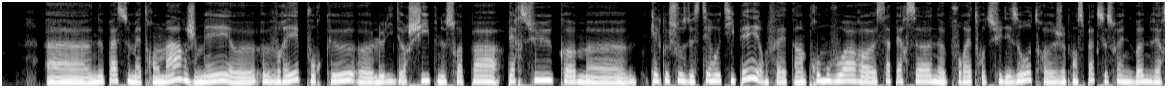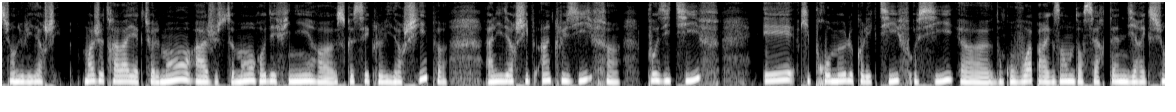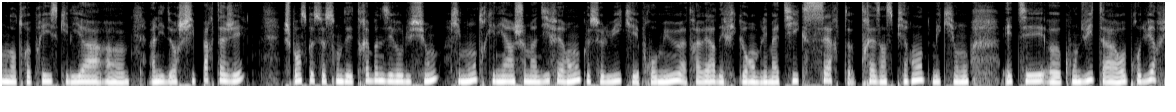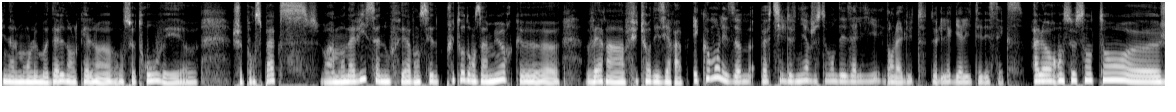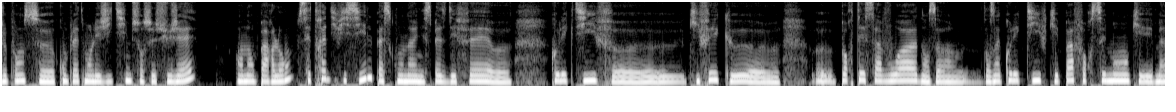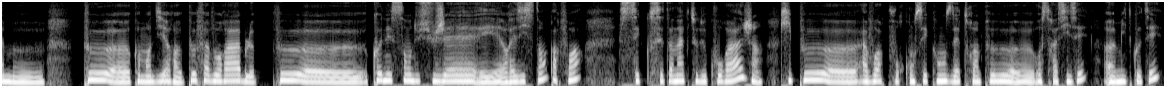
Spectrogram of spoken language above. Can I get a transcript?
Ne pas se mettre en marge, mais œuvrer pour que le leadership ne soit pas perçu comme quelque chose de stéréotypé, en fait. Hein. Promouvoir sa personne pour être au-dessus des autres, je pense pas que ce soit une bonne version du leadership. Moi, je travaille actuellement à justement redéfinir euh, ce que c'est que le leadership, un leadership inclusif, positif et qui promeut le collectif aussi. Euh, donc on voit par exemple dans certaines directions d'entreprise qu'il y a euh, un leadership partagé je pense que ce sont des très bonnes évolutions qui montrent qu'il y a un chemin différent que celui qui est promu à travers des figures emblématiques, certes très inspirantes, mais qui ont été euh, conduites à reproduire finalement le modèle dans lequel euh, on se trouve. Et euh, je pense pas que, à mon avis, ça nous fait avancer plutôt dans un mur que vers un futur désirable. Et comment les hommes peuvent-ils devenir justement des alliés dans la lutte de l'égalité des sexes? Alors, en se sentant, je pense, complètement légitime sur ce sujet, en en parlant. C'est très difficile parce qu'on a une espèce d'effet euh, collectif euh, qui fait que euh, porter sa voix dans un, dans un collectif qui est pas forcément, qui est même peu, comment dire, peu favorable, peu connaissant du sujet et résistant parfois, c'est un acte de courage qui peut avoir pour conséquence d'être un peu ostracisé, mis de côté.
